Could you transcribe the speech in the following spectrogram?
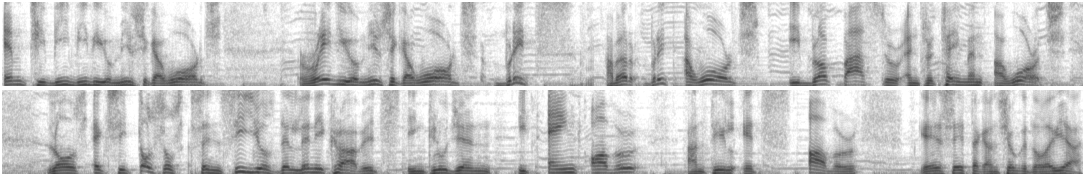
MTV Video Music Awards, Radio Music Awards, Brits, a ver, Brit Awards y Blockbuster Entertainment Awards. Los exitosos sencillos de Lenny Kravitz incluyen It Ain't Over Until It's Over, que es esta canción que todavía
